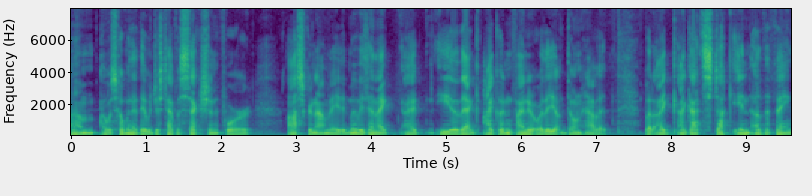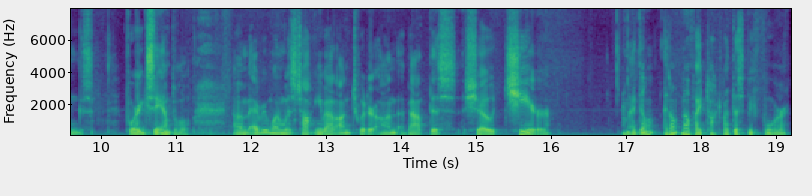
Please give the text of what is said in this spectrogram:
um, I was hoping that they would just have a section for Oscar nominated movies, and I, I either that I couldn't find it or they don't have it, but I, I got stuck in other things. For example, um, everyone was talking about on Twitter on about this show Cheer and I don't I don't know if I talked about this before,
